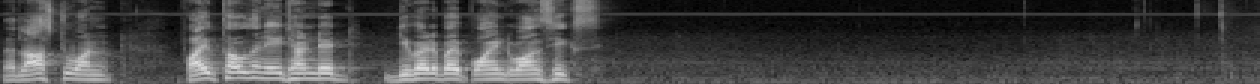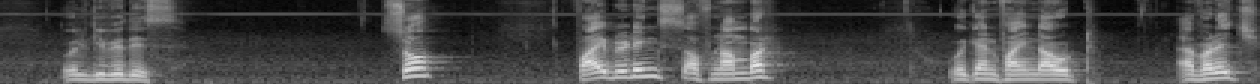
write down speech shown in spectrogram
The last one 5800 divided by 0.16 will give you this. So, 5 readings of number we can find out average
